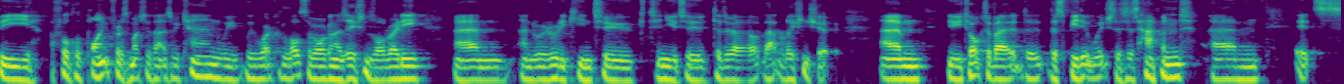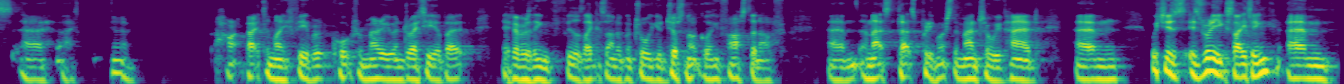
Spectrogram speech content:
be a focal point for as much of that as we can. We, we worked with lots of organizations already, um, and we're really keen to continue to, to develop that relationship. Um, you, know, you, talked about the, the speed at which this has happened. Um, it's uh, you know, back to my favorite quote from Mario Andretti about if everything feels like it's under control, you're just not going fast enough. Um, and that's that's pretty much the mantra we've had, um, which is is really exciting. Um,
